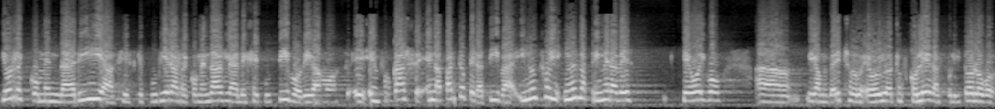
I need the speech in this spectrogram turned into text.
yo recomendaría, si es que pudiera recomendarle al Ejecutivo, digamos, eh, enfocarse en la parte operativa? Y no soy, no es la primera vez que oigo digamos, de hecho he oído a otros colegas, politólogos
